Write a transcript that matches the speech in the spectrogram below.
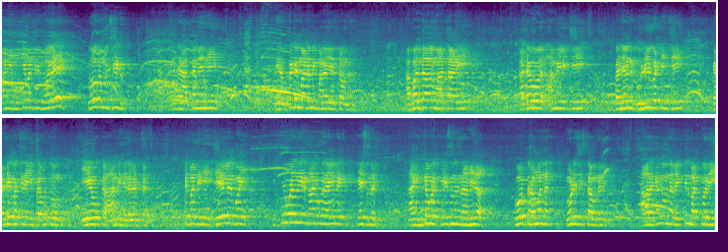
కానీ ముఖ్యమంత్రి గోలే తోక ముడిచిండు దాని అర్థమేంది? నేను ఒక్కటే మాట మీకు మనవి చేస్తా ఉన్నా. అబద్ధాలు మాట్లాడి అడ్డగోలు హామీలు ఇచ్చి ప్రజలను గుళ్ళు కొట్టించి గద్దెకొచ్చిన ఈ ప్రభుత్వం ఏ ఒక్క హామీ నెరవేర్చాలి ఇబ్బందిని జైల్లో పోయి ఇప్పుడు కూడా నేను నాకు ఒక రైల్వే కేసు ఉన్నది. నాకు ఇంకా కూడా కేసు ఉన్నది నా మీద. కోర్టు రమ్మన్న నోటీస్ ఇస్తా ఉన్నది. ఆ రకంగా ఉన్న వ్యక్తిని పట్టుకొని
